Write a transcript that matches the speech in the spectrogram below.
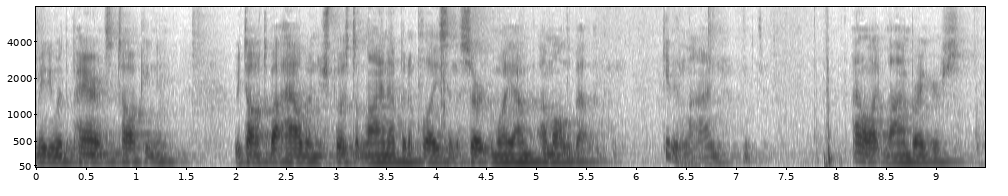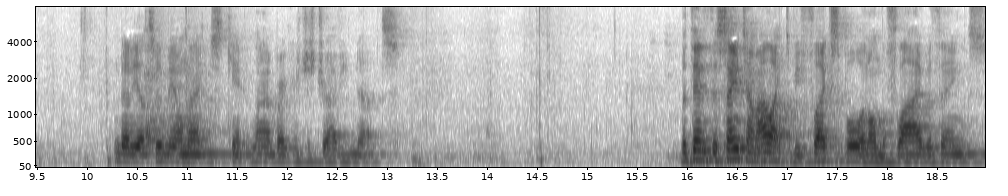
meeting with the parents and talking, and we talked about how when you're supposed to line up in a place in a certain way, I'm, I'm all about like, get in line. I don't like line breakers. Anybody else with me on that? You just can't. Line breakers just drive you nuts. But then at the same time, I like to be flexible and on the fly with things.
